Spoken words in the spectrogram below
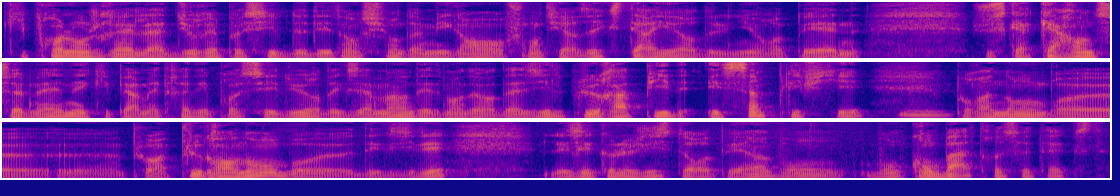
qui prolongerait la durée possible de détention d'un migrant aux frontières extérieures de l'Union européenne jusqu'à 40 semaines et qui permettrait des procédures d'examen des demandeurs d'asile plus rapides et simplifiées mm. pour un euh, un plus grand nombre d'exilés. Les écologistes européens vont combattre ce texte?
